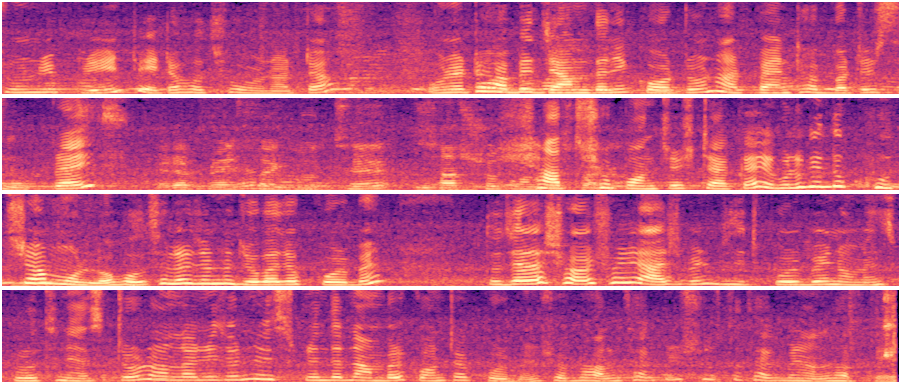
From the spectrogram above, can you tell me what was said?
চুনরি প্রিন্ট এটা হচ্ছে ওড়নাটা ওড়নাটা হবে জামদানি কটন আর প্যান্ট হবে বাটার সিল্ক প্রাইস সাতশো পঞ্চাশ। টাকা। এগুলো কিন্তু খুচরা মূল্য। হোলসেলের জন্য যোগাযোগ করবেন। তো যারা সরাসরি আসবেন ভিজিট করবেন ওমেন্স ক্লোথিং স্টোর অনলাইনের জন্য স্ক্রিনের নাম্বার কন্ট্যাক্ট করবেন। সব ভালো থাকবেন সুস্থ থাকবেন আল্লাহ হাফেজ।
